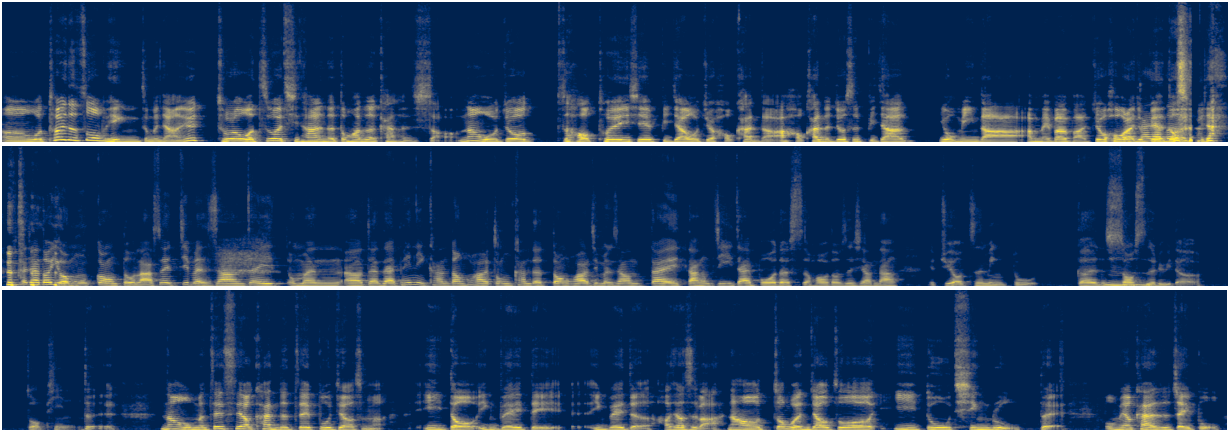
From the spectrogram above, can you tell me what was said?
嗯、呃，我推的作品怎么讲？因为除了我之外，其他人的动画真的看很少，那我就只好推一些比较我觉得好看的啊，好看的就是比较。有名的啊啊，没办法，就后来就变得都是比较大家，大家都有目共睹啦，所以基本上在我们呃在在陪你看动画中看的动画，基本上在当季在播的时候都是相当具有知名度跟收视率的作品。嗯、对，那我们这次要看的这部叫什么？《异度 Invade Invade》好像是吧？然后中文叫做《异度侵入》。对，我们要看的是这一部，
